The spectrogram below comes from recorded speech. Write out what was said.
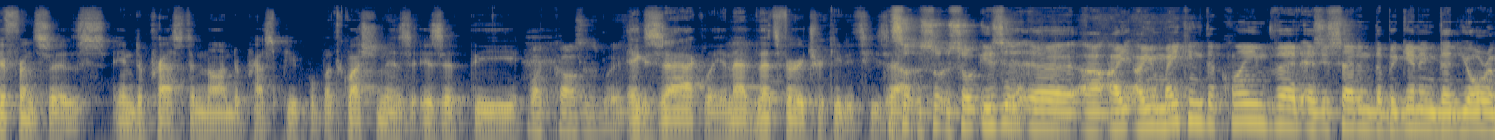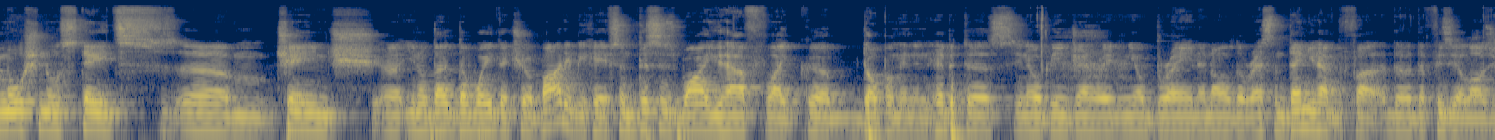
differences in depressed and non-depressed people. But the question is, is it the what causes which? exactly? And that that's very tricky to tease out. So, so, so is it? Uh, uh, are, are you making the claim that, as you said in the beginning, that your emotional states um, change? Uh, you know, the, the way that your body behaves, and this is why you have like uh, dopamine inhibitors, you know, being generated in your brain and all the rest, and then you have the the, the physiological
